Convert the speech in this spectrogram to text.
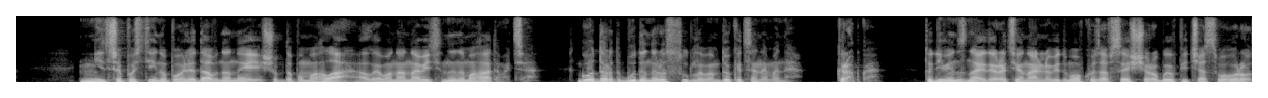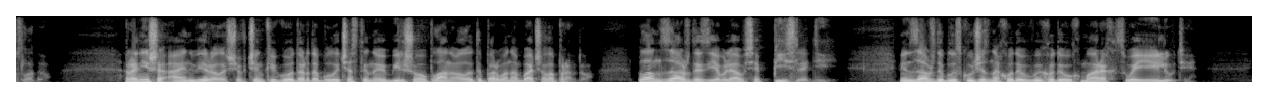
Ніцше постійно поглядав на неї, щоб допомогла, але вона навіть не намагатиметься. Годдард буде нерозсудливим, доки це не мене. Крапка. Тоді він знайде раціональну відмовку за все, що робив під час свого розладу. Раніше Айн вірила, що вчинки Годдарда були частиною більшого плану, але тепер вона бачила правду. План завжди з'являвся після дій. Він завжди блискуче знаходив виходи у хмарах своєї люті.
